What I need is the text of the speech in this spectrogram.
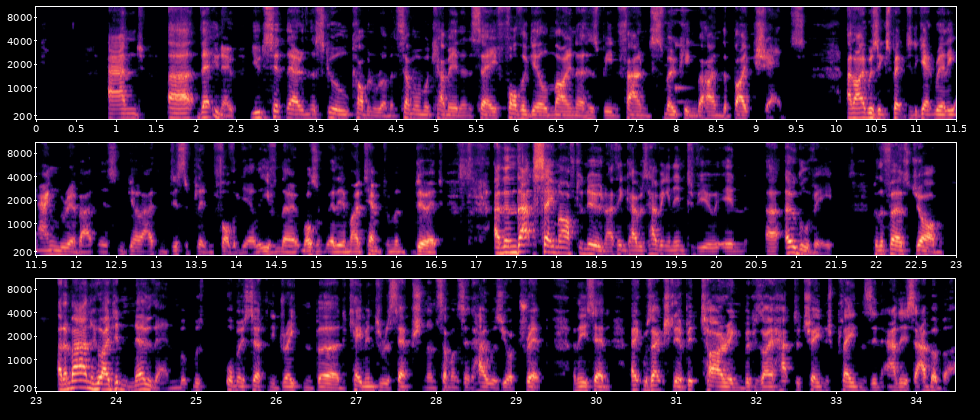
and uh, that you know you'd sit there in the school common room and someone would come in and say Fothergill minor has been found smoking behind the bike sheds. And I was expected to get really angry about this and go out and discipline Fothergill, even though it wasn't really in my temperament to do it. And then that same afternoon, I think I was having an interview in uh, Ogilvy for the first job. And a man who I didn't know then, but was almost certainly Drayton Bird, came into reception and someone said, How was your trip? And he said, It was actually a bit tiring because I had to change planes in Addis Ababa.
